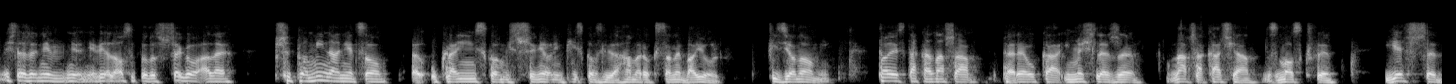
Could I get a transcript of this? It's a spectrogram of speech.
myślę, że niewiele nie, nie osób to dostrzegło, ale przypomina nieco ukraińską mistrzynię olimpijską z Lillehammer Oksanę Bajul. Fizjonomii. To jest taka nasza perełka i myślę, że nasza Kasia z Moskwy jeszcze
